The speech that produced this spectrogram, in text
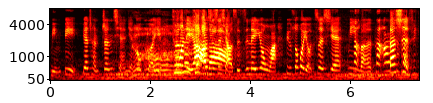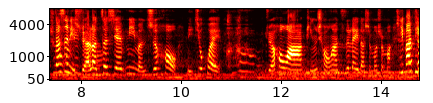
冥币变成真钱也都可以，如果你要二十四小时之内用完，比如说会有这些密门，但是但是你学了这些密门之后，你就会绝后啊、贫穷啊之类的什么什么，一般贫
